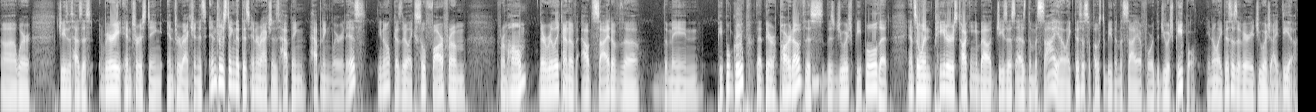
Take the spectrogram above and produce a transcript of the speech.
Uh, where Jesus has this very interesting interaction. It's interesting that this interaction is happening happening where it is, you know, because they're like so far from from home. They're really kind of outside of the the main people group that they're a part of this mm-hmm. this Jewish people that and so when Peter is talking about Jesus as the Messiah like this is supposed to be the Messiah for the Jewish people you know like this is a very Jewish idea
